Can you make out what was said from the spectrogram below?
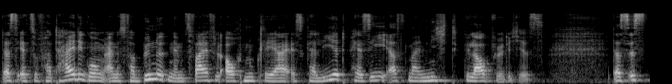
dass er zur Verteidigung eines Verbündeten im Zweifel auch nuklear eskaliert, per se erstmal nicht glaubwürdig ist. Das ist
